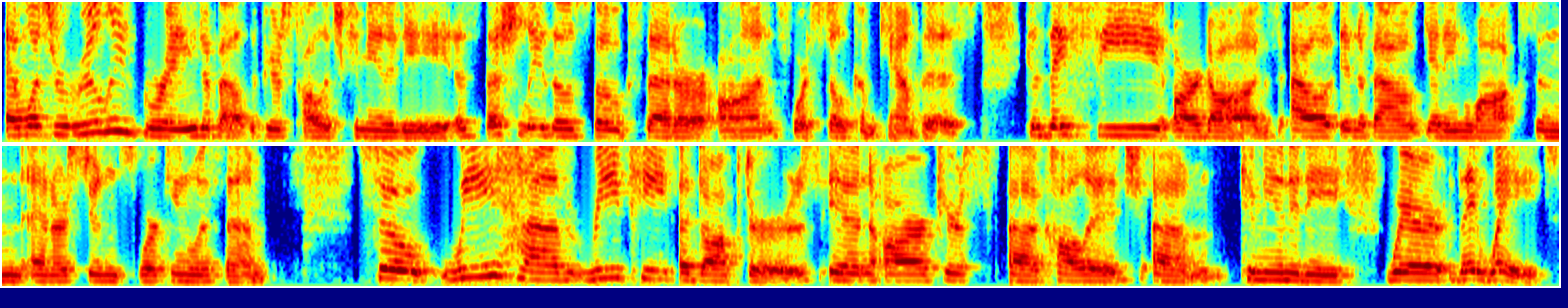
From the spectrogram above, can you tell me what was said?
And what's really great about the Pierce College community, especially those folks that are on Fort Steilacoom campus, because they see our dogs out and about getting walks and, and our students working with them so we have repeat adopters in our Pierce uh, College um, community where they wait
